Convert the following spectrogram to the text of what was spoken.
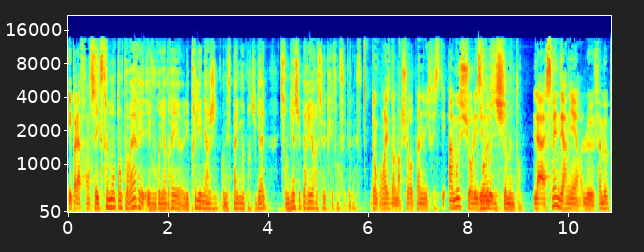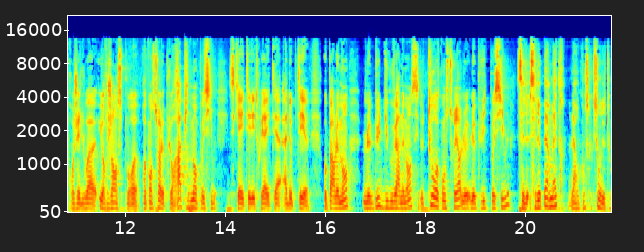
et pas la France? C'est extrêmement temporaire et, et vous regarderez euh, les prix de l'énergie en Espagne et au Portugal, ils sont bien supérieurs à ceux que les Français connaissent. Donc on reste dans le marché européen de l'électricité. Un mot sur les Et on le modifie en même temps. La semaine dernière, le fameux projet de loi urgence pour euh, reconstruire le plus rapidement possible ce qui a été détruit a été adopté euh, au Parlement. Le but du gouvernement, c'est de tout reconstruire le, le plus vite possible. c'est de, c'est de permettre la reconstruction de tout.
